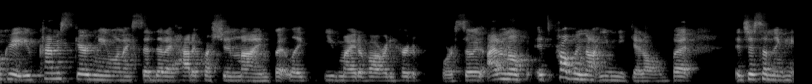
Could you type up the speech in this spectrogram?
Okay, you've kind of scared me when I said that I had a question in mind, but like you might have already heard it before. So I don't know if it's probably not unique at all, but it's just something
